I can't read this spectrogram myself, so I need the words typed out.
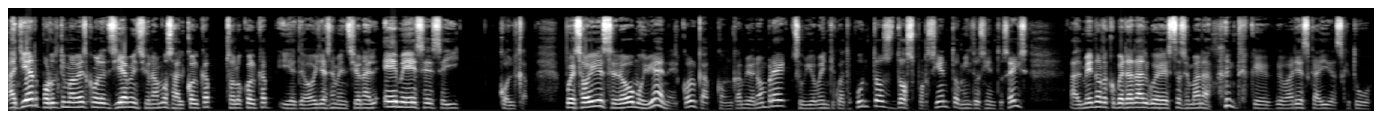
ayer por última vez, como les decía, mencionamos al Colcap, solo Colcap, y desde hoy ya se menciona el MSCI Colcap. Pues hoy cerró muy bien el Colcap, con cambio de nombre, subió 24 puntos, 2%, 1206. Al menos recuperar algo esta semana, que, varias caídas que tuvo.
